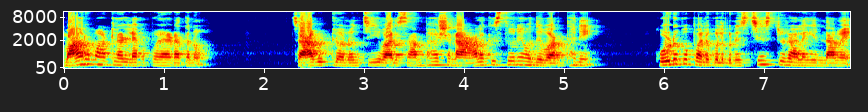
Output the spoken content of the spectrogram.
మారు మాట్లాడలేకపోయాడు అతను. చావిట్లో నుంచి వారి సంభాషణ ఆలకిస్తూనే ఉంది వర్ధని. కొడుకు పలుకులకు నిశ్చేష్టురాలయ్యిందామె.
